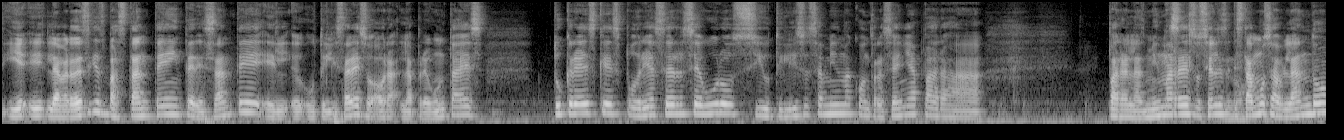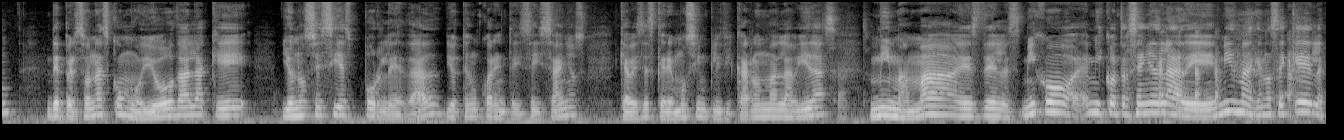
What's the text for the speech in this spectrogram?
Y, la verdad es que es bastante interesante el, eh, utilizar eso. Ahora, la pregunta es, ¿Tú crees que es, podría ser seguro si utilizo esa misma contraseña para, para las mismas redes sociales? Estamos hablando de personas como yo, Dala, que yo no sé si es por la edad, yo tengo 46 años, que a veces queremos simplificarnos más la vida. Mi mamá es de mi hijo, eh, mi contraseña es la de misma, que no sé qué,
